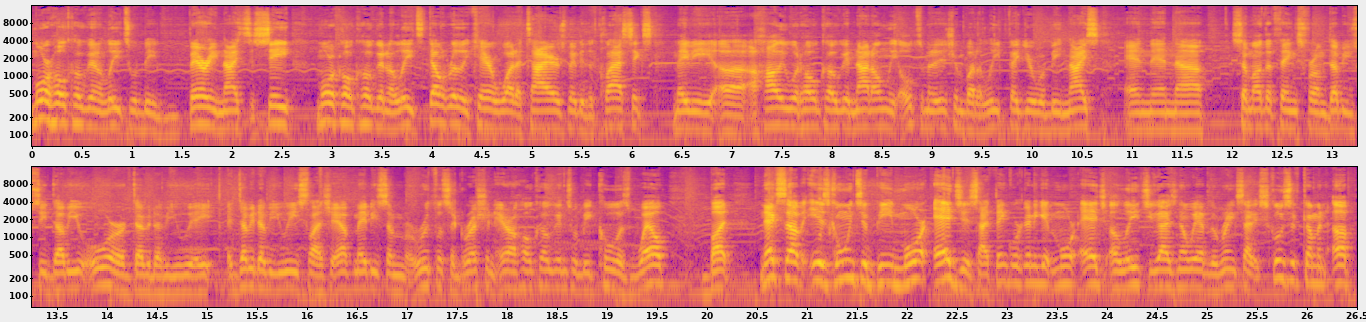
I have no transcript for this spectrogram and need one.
more Hulk Hogan Elites would be very nice to see. More Hulk Hogan Elites. Don't really care what attires. Maybe the classics. Maybe uh, a Hollywood Hulk Hogan, not only Ultimate Edition, but Elite figure would be nice. And then... Uh, some other things from WCW or WWE, WWE slash F. Maybe some Ruthless Aggression era Hulk Hogan's would be cool as well. But next up is going to be more edges. I think we're going to get more edge elites. You guys know we have the ringside exclusive coming up.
